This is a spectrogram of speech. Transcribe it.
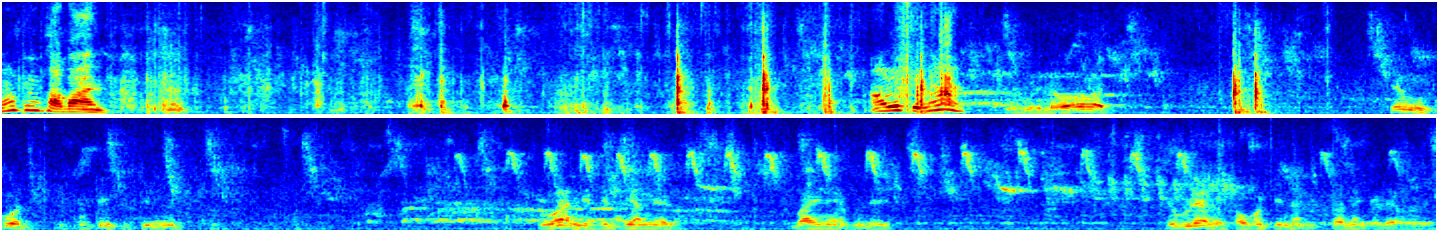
มากินข้าวบานเอาลูกกินนะมันไม่รอดเสียงมือกดกูที่สิกินนี่รู้ว่านี่กินเสียงนี่แหละใบแน่กูนี่ยังไม่แรกเขามากินหนังก็นั่นก็แล้วเลย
